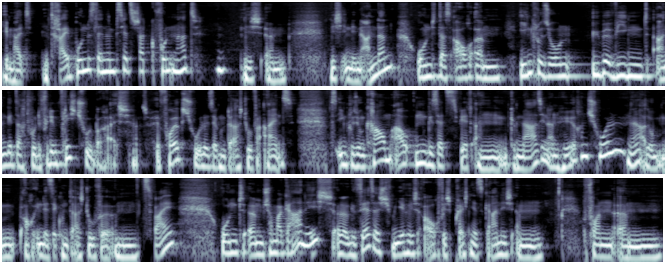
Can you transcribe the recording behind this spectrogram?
eben halt in drei Bundesländern bis jetzt stattgefunden hat, nicht, ähm, nicht in den anderen. Und dass auch ähm, Inklusion überwiegend angedacht wurde für den Pflichtschulbereich, also für Volksschule, Sekundarstufe 1. Dass Inklusion kaum umgesetzt wird an Gymnasien, an höheren Schulen, ne, also auch in der Sekundarstufe 2. Ähm, Und ähm, schon mal gar nicht, also sehr, sehr schwierig auch, wir sprechen jetzt gar nicht ähm, von ähm,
